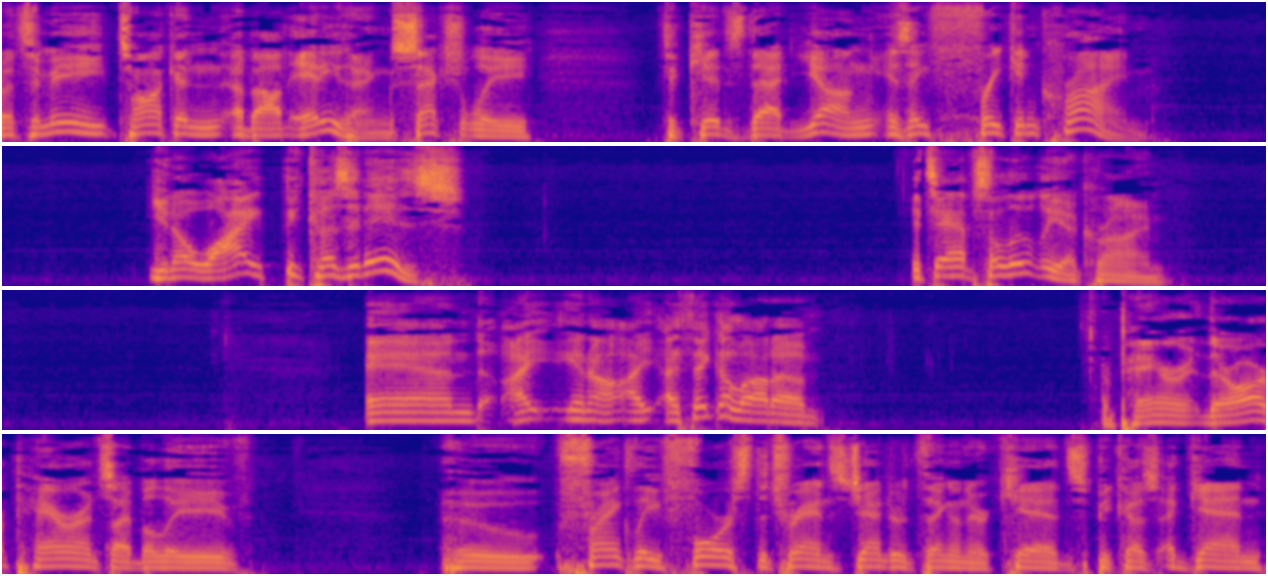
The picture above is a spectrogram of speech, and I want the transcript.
But to me, talking about anything sexually to kids that young is a freaking crime. You know why? Because it is. It's absolutely a crime. And I, you know, I, I think a lot of parent, there are parents, I believe, who frankly force the transgendered thing on their kids because, again,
